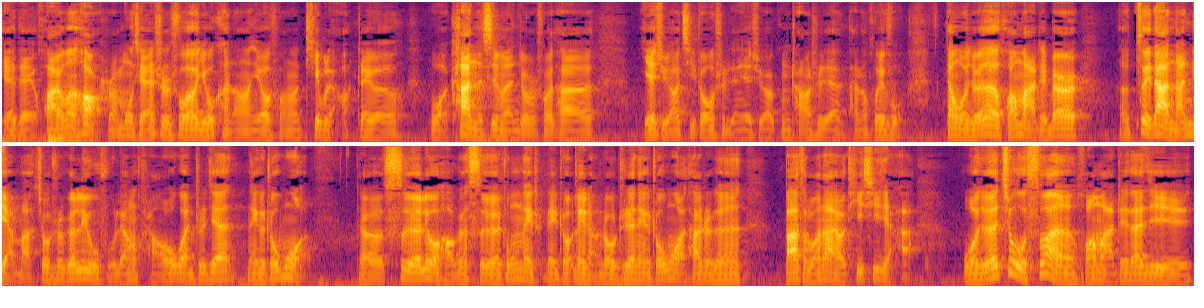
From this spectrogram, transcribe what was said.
也得画个问号，是吧？目前是说有可能，也有可能踢不了。这个我看的新闻就是说他也许要几周时间，也许要更长时间才能恢复。但我觉得皇马这边呃最大难点吧，就是跟利物浦两场欧冠之间那个周末。呃，四月六号跟四月中那那周那两周之间那个周末，他是跟巴塞罗那要踢西甲。我觉得就算皇马这赛季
